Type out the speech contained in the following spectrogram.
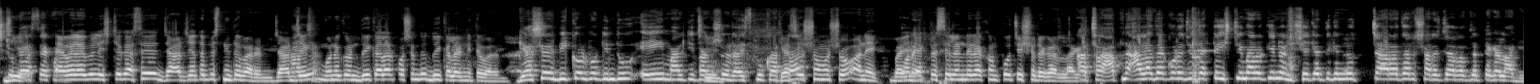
স্টকে আছে এখন? অ্যাভেলেবেল স্টক আছে যার যত পিস নিতে পারেন যার যে আচ্ছা। মনে করেন দুই কালার পছন্দ দুই কালার নিতে পারেন। গ্যাসের বিকল্প কিন্তু এই মাল্টি ফাংশন রাইস কুকারটা গ্যাসের সমস্যা অনেক। ভাই একটা সিলিন্ডার এখন পঁচিশশো টাকার লাগে। আচ্ছা আপনি আলাদা করে যদি একটা স্টিমারও কিনেন সেক্ষেত্রে কিন্তু চার হাজার সাড়ে চার হাজার টাকা লাগে।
